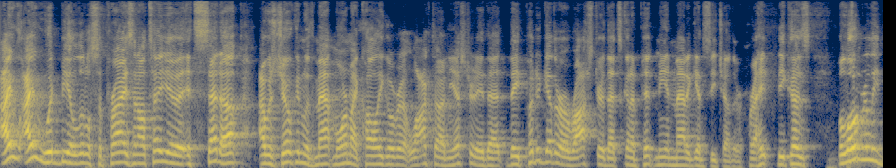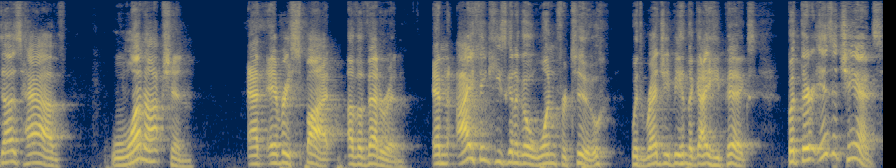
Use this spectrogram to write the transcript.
I, I would be a little surprised, and I'll tell you, it's set up. I was joking with Matt Moore, my colleague over at Locked On yesterday, that they put together a roster that's going to pit me and Matt against each other, right? Because Malone really does have one option at every spot of a veteran. And I think he's going to go one for two with Reggie being the guy he picks. But there is a chance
